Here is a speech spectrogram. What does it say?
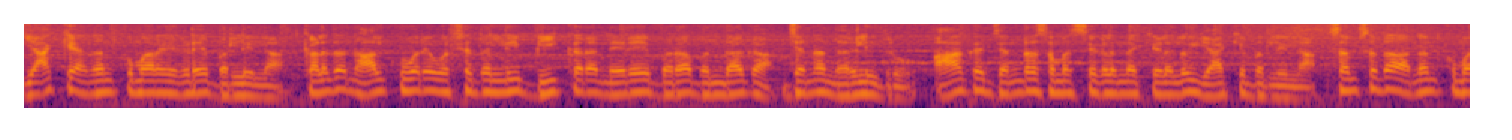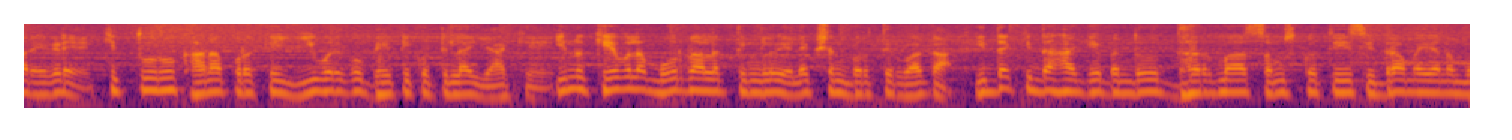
ಯಾಕೆ ಅನಂತ್ ಕುಮಾರ್ ಹೆಗಡೆ ಬರಲಿಲ್ಲ? ಕಳೆದ ನಾಲ್ಕೂವರೆ ವರ್ಷದಲ್ಲಿ ಭೀಕರ ನೆರೆ ಬರ ಬಂದಾಗ ಜನ ನರಳಿದ್ರು. ಆಗ ಜನರ ಸಮಸ್ಯೆಗಳನ್ನ ಕೇಳಲು ಯಾಕೆ ಬರಲಿಲ್ಲ? ಸಂಸದ ಅನಂತ್ ಕುಮಾರ್ ಹೆಗಡೆ ಕಿತ್ತೂರು, ಖಾನಾಪುರಕ್ಕೆ ಈವರೆಗೂ ಭೇಟಿ ಕೊಟ್ಟಿಲ್ಲ ಯಾಕೆ? ಇನ್ನು ಕೇವಲ ಮೂರ್ನಾಲ್ಕು ತಿಂಗಳು ಎಲೆಕ್ಷನ್ ಬರುತ್ತಿರುವಾಗ ಇದ್ದಕ್ಕಿದ್ದ ಹಾಗೆ ಬಂದು ಧರ್ಮ, ಸಂಸ್ಕೃತಿ ಸಿದ್ದರಾಮಯ್ಯ ನಮ್ಮ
